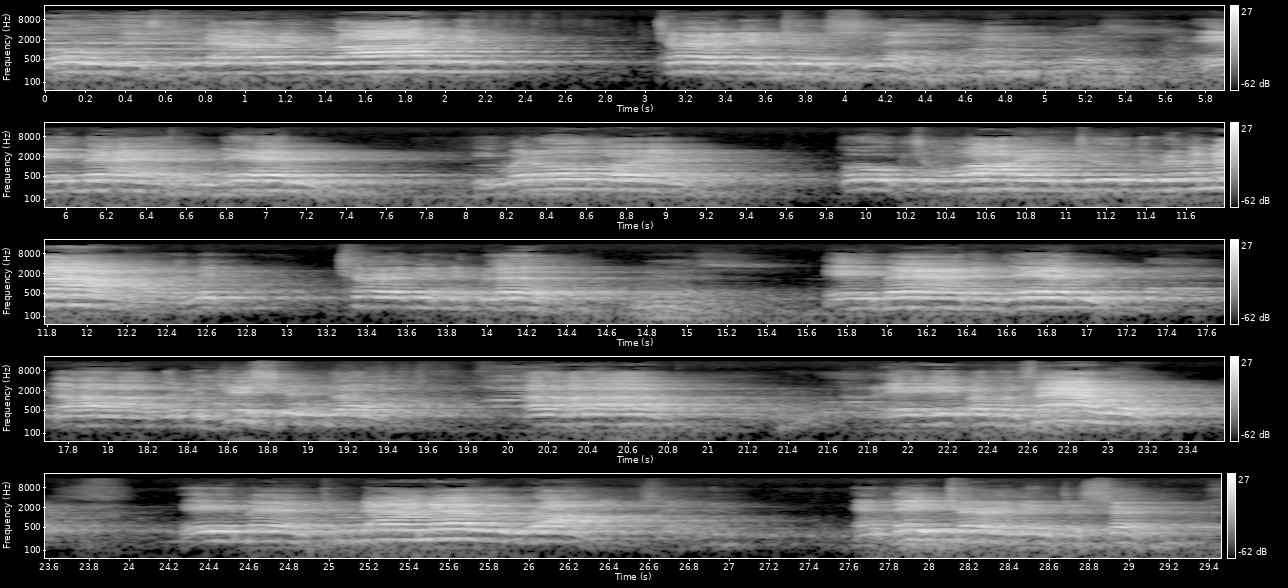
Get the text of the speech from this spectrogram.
Moses threw down his rod and it turned into a snake. Amen. And then he went over and poured some water into the river Nile, and it turned into blood. Yes. Amen. And then uh, the magicians of, uh, uh, uh, of the Pharaoh, amen, threw down their little rods, and they turned into serpents.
